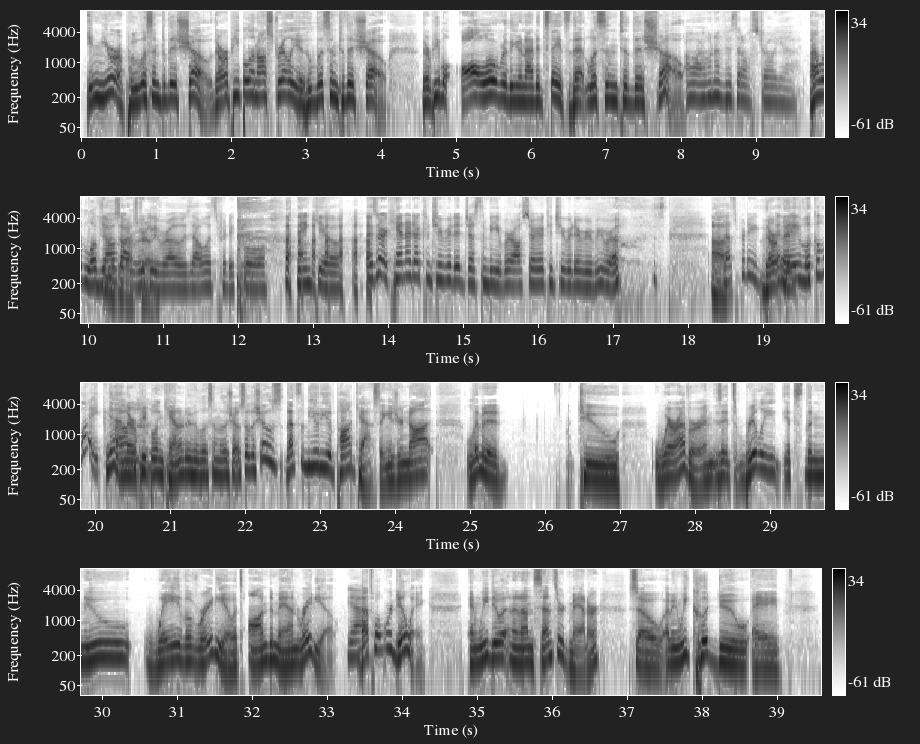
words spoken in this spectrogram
in Europe who listen to this show. There are people in Australia who listen to this show. There are people all over the United States that listen to this show. Oh, I want to visit Australia. I would love to visit. Y'all got Australia. Ruby Rose. That was pretty cool. Thank you. Is there Canada contributed Justin Bieber? Australia contributed Ruby Rose. That's pretty. Uh, there- and they look alike. Yeah, and there are Um, people in Canada who listen to the show. So the shows that's the beauty of podcasting is you're not limited to wherever and it's really it's the new wave of radio. It's on demand radio. Yeah. That's what we're doing. And we do it in an uncensored manner. So I mean we could do a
